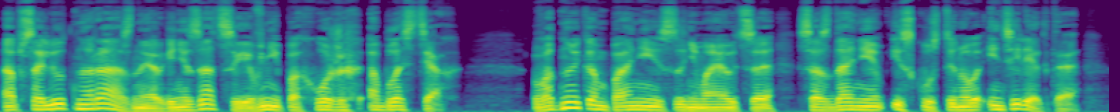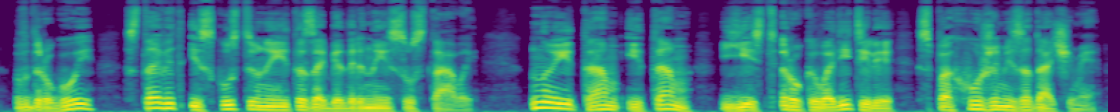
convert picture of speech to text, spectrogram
абсолютно разные организации в непохожих областях. В одной компании занимаются созданием искусственного интеллекта, в другой ставят искусственные тазобедренные суставы. Но и там, и там есть руководители с похожими задачами —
